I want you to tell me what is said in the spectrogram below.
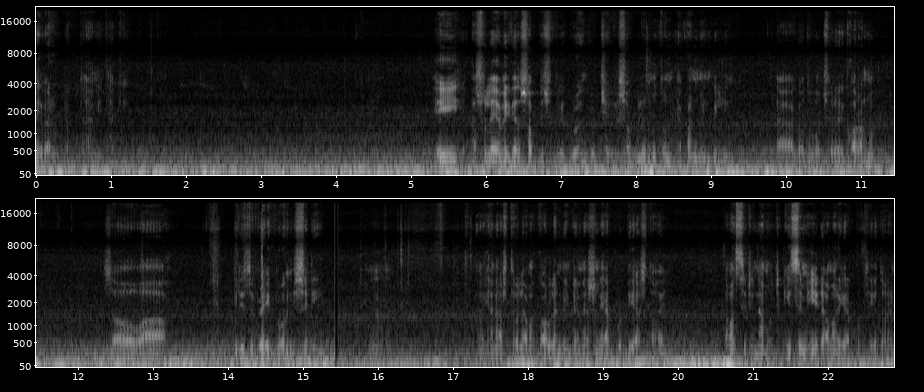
নেবারহুডটা কোথায় আমি থাকি এই আসলে আমেরিকাতে সব কিছু গ্রোয়িং করছে, এগুলো সবগুলো নতুন অ্যাপার্টমেন্ট বিল্ডিং এটা গত বছরে করানো। So it is a very growing city এখানে আসতে হলে আমাকে অরল্যান্ডো ইন্টারন্যাশনাল এয়ারপোর্ট দিয়ে আসতে হয়। আমার সিটির নাম হচ্ছে কিসিমি এটা আমার এয়ারপোর্ট থেকে ধরেন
